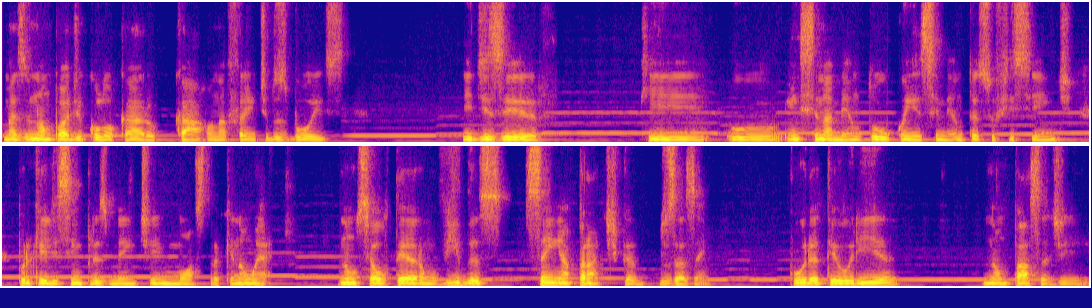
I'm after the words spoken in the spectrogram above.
Mas não pode colocar o carro na frente dos bois e dizer que o ensinamento ou o conhecimento é suficiente, porque ele simplesmente mostra que não é não se alteram vidas sem a prática do zazen. Pura teoria não passa de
